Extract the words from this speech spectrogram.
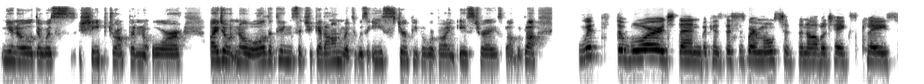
you know there was sheep dropping or I don't know all the things that you get on with it was Easter people were buying Easter eggs blah blah blah with the ward then because this is where most of the novel takes place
